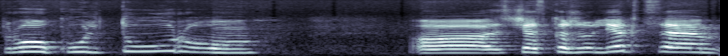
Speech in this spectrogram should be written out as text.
про культуру. А, сейчас скажу, лекция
